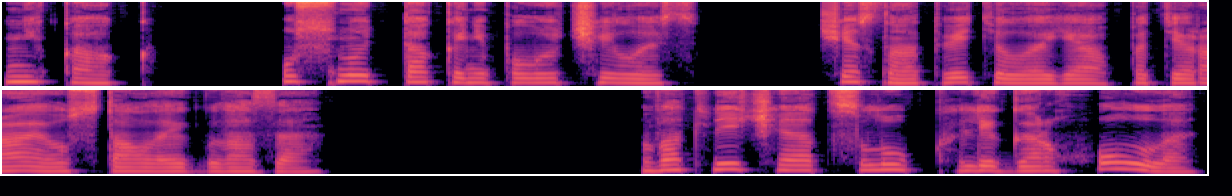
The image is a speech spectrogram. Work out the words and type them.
«Никак. Уснуть так и не получилось», — честно ответила я, потирая усталые глаза. В отличие от слуг Легархолла,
